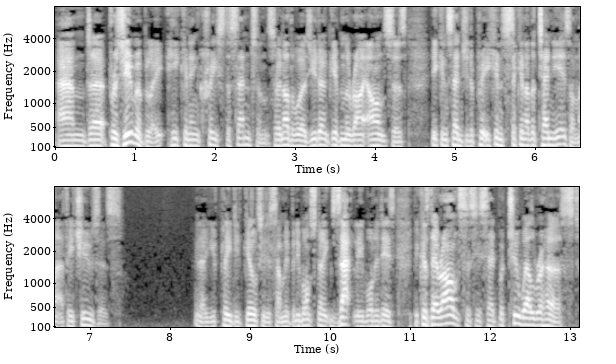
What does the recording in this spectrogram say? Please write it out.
and uh, presumably he can increase the sentence. So, in other words, you don't give him the right answers, he can send you to pre- he can stick another ten years on that if he chooses. You know, you've pleaded guilty to something, but he wants to know exactly what it is because their answers, he said, were too well rehearsed.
